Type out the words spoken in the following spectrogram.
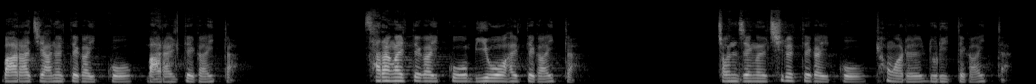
말하지 않을 때가 있고 말할 때가 있다. 사랑할 때가 있고 미워할 때가 있다. 전쟁을 치를 때가 있고 평화를 누릴 때가 있다.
